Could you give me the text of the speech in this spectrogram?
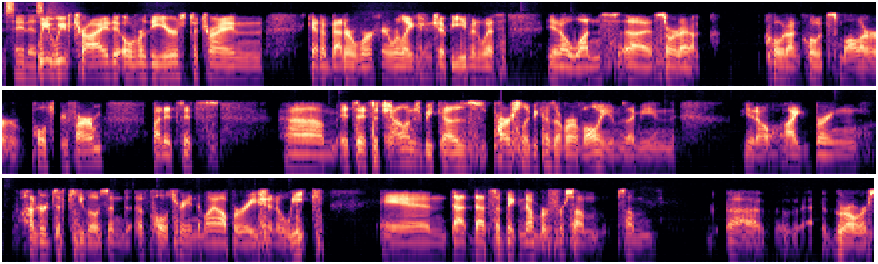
say this we, we've tried over the years to try and get a better working relationship even with you know one's uh, sort of quote unquote smaller poultry farm but it's it's um, it's it's a challenge because partially because of our volumes. I mean, you know, I bring hundreds of kilos in, of poultry into my operation a week, and that that's a big number for some some uh, growers.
